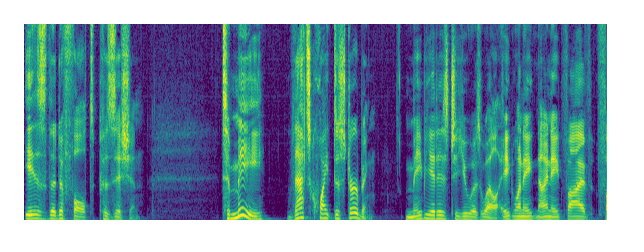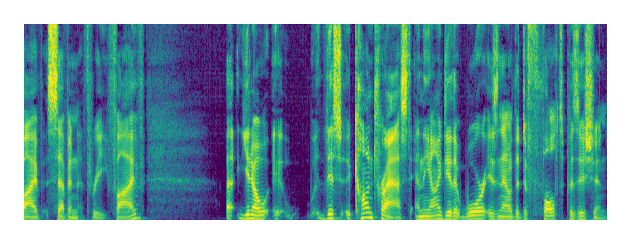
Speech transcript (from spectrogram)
is the default position. To me, that's quite disturbing. Maybe it is to you as well. 818 985 5735. Uh, you know, this contrast and the idea that war is now the default position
